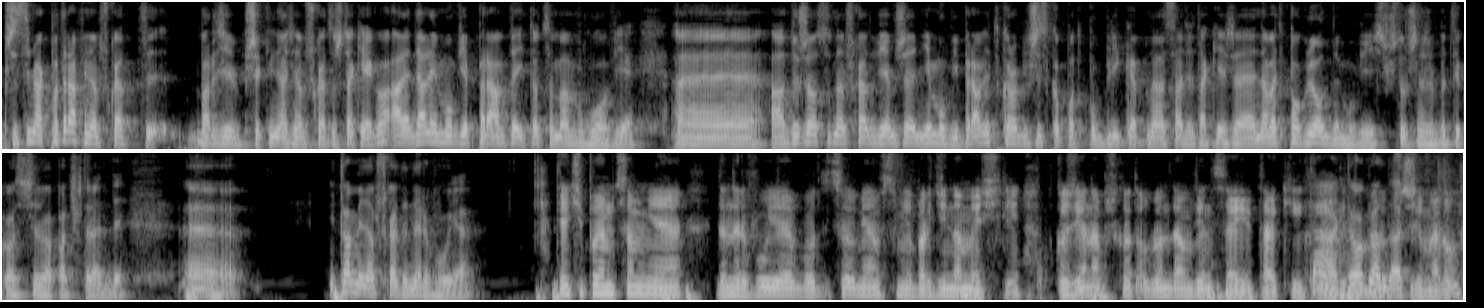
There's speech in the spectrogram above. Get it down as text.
przy streamach potrafię na przykład bardziej przeklinać na przykład coś takiego, ale dalej mówię prawdę i to, co mam w głowie. E, a dużo osób na przykład wiem, że nie mówi prawdy, tylko robi wszystko pod publikę na zasadzie takiej, że nawet poglądy mówi sztuczne, żeby tylko się złapać w trendy. I to mnie na przykład denerwuje. To ja ci powiem, co mnie denerwuje, bo co miałem w sumie bardziej na myśli. Tylko, że ja na przykład oglądam więcej takich tak, streamerów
